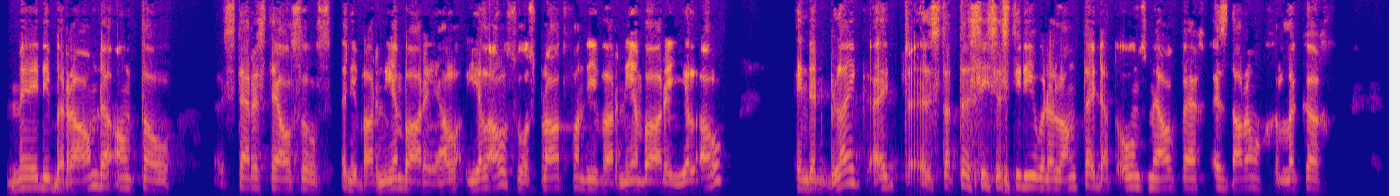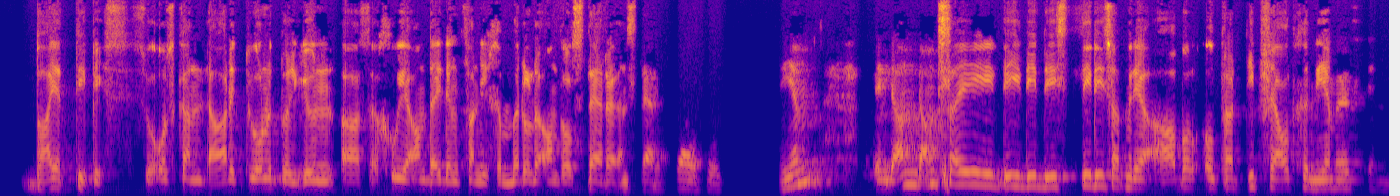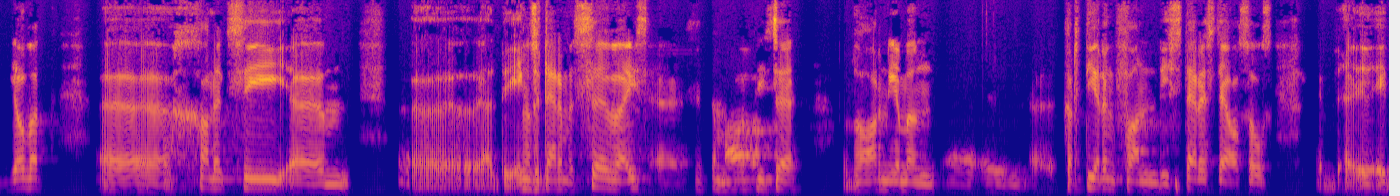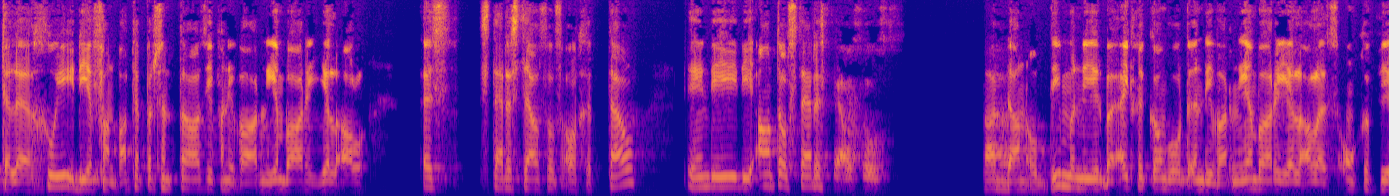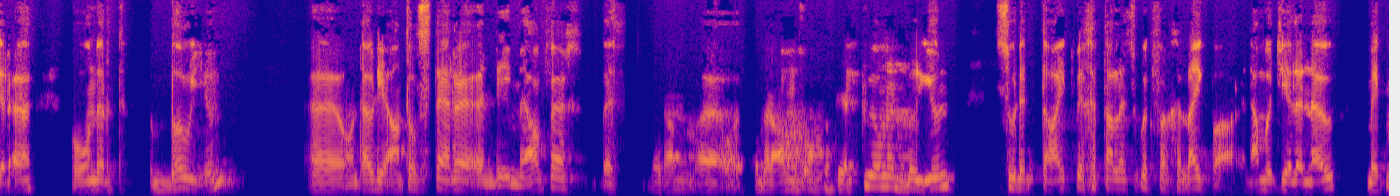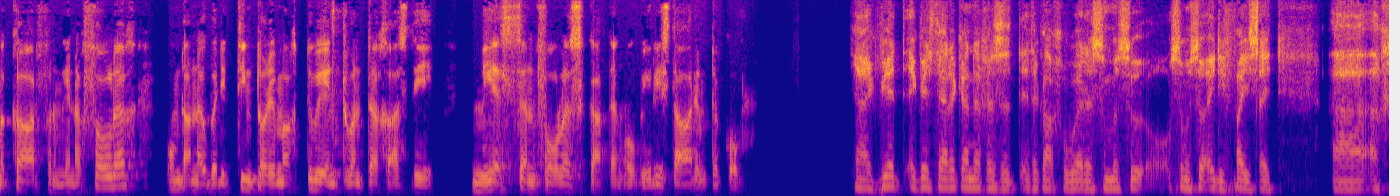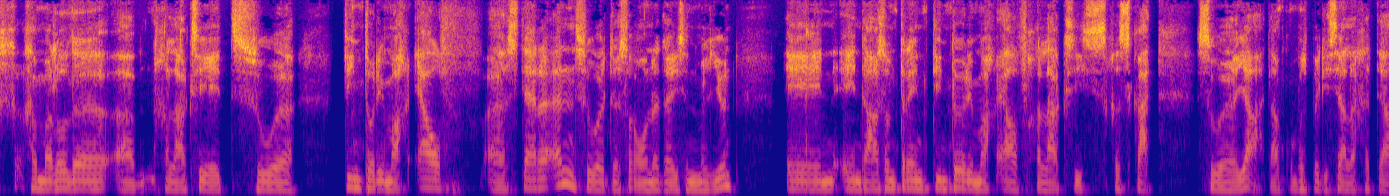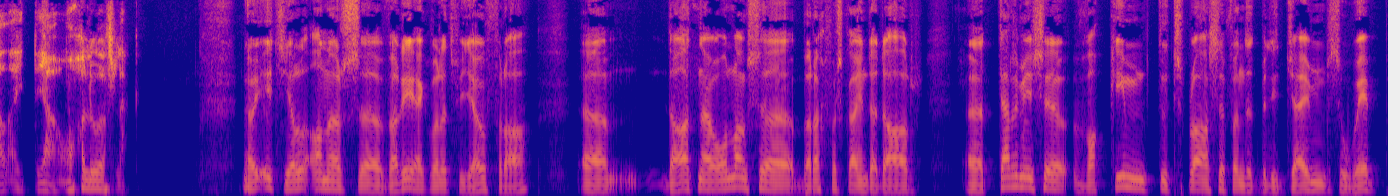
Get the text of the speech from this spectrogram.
met die beraamde aantal sterrestelsels in die waarneembare heelal. So ons praat van die waarneembare heelal. En dit blyk uit 'n statistiese studie oor 'n lang tyd dat ons Melkweg is daarom gelukkig baie tipies. So ons kan daardie 200 biljoen as 'n goeie aanduiding van die gemiddelde aantal sterre in sterrestelsels neem. En dan dan sê die die die studies wat met die Hubble ultradiepveld geneem is en heelwat uh galaxy ehm um, uh die Engelse term is surveys, uh, sistematiese waarneming uh, en uh, kartering van die sterrestelsels uh, het hulle 'n goeie idee van watter persentasie van die waarneembare heelal is. Sterrestelsels al getel en die die aantal sterrestelsels wat dan op die manier by uitgekom word in die waarneembare heelal is ongeveer 'n 100 biljoen. Uh onthou die aantal sterre in die Melkweg is dan uh beramings ongeveer 200 biljoen so dit daai twee getalle is ook vergelykbaar en dan moet jy hulle nou met mekaar vermenigvuldig om dan nou by die 10 tot die mag 22 as die mees sinvolle skatting op hierdie stadium te kom. Ja, ek weet ek weet sterrekundiges het het ek al gehoor is sommer so sommer so uit die face uit uh 'n gemiddelde um galaksie het so 10 tot die mag 11 uh, sterre in, so dis 100 000 miljoen en en daar's omtrent 10 tot die mag 11 galaksies geskat. So ja, dan kom ons by dieselfde getal uit. Ja, ongelooflik. Nou iets heel anders, uh, Willie, ek wil dit vir jou vra. Ehm uh, daar het nou onlangs 'n uh, berig verskyn dat daar 'n uh, termiese vakuumtoetsplase vind dit by die James Webb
